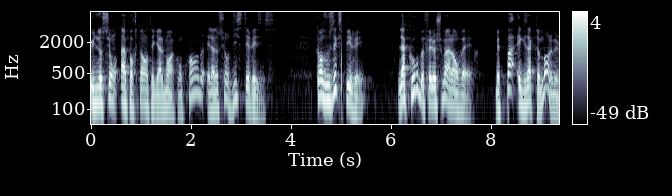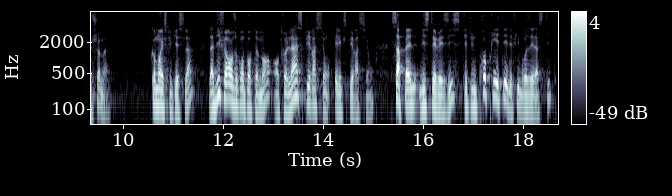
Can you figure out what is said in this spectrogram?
Une notion importante également à comprendre est la notion d'hystérésis. Quand vous expirez, la courbe fait le chemin à l'envers, mais pas exactement le même chemin. Comment expliquer cela? La différence de comportement entre l'inspiration et l'expiration s'appelle l'hystérésis, qui est une propriété des fibres élastiques,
